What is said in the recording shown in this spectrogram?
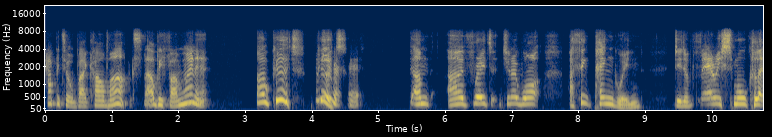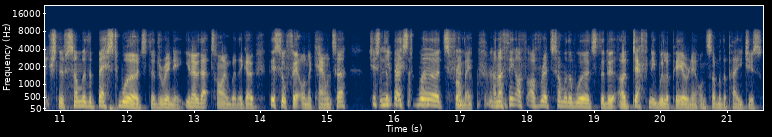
Capital by Karl Marx. That'll be fun, won't it? Oh, good, good. um i've read do you know what i think penguin did a very small collection of some of the best words that are in it you know that time where they go this will fit on a counter just And the best words from it. And i think i've, I've read some of the words that are, are definitely will appear in it on some of the pages.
